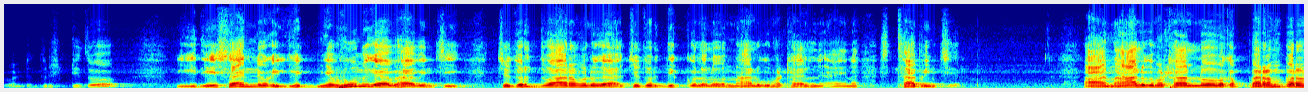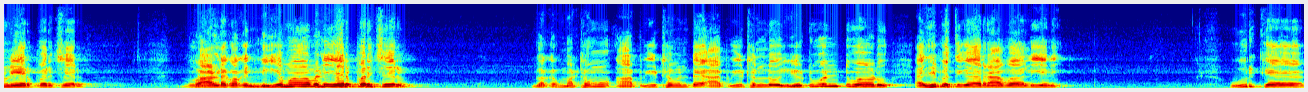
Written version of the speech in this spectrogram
అనేటువంటి దృష్టితో ఈ దేశాన్ని ఒక యజ్ఞభూమిగా భావించి చతుర్ద్వారములుగా చతుర్దిక్కులలో నాలుగు మఠాలని ఆయన స్థాపించారు. ఆ నాలుగు మఠాల్లో ఒక పరంపరను ఏర్పరిచారు. వాళ్ళకు ఒక నియమావళి ఏర్పరిచారు. ఒక మఠము ఆ పీఠం అంటే ఆ పీఠంలో ఎటువంటి వాడు అధిపతిగా రావాలి అని. ఊరికే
